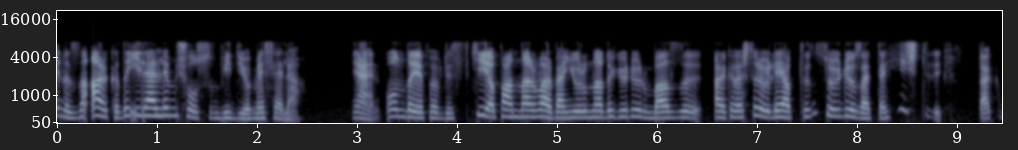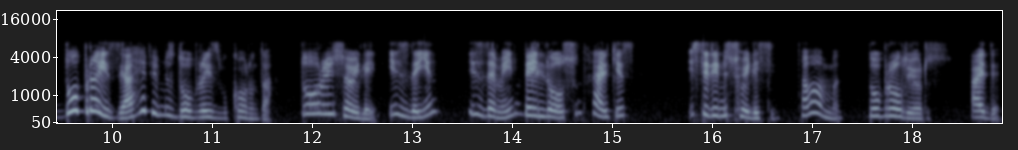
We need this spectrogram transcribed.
En azından arkada ilerlemiş olsun video mesela. Yani onu da yapabiliriz ki yapanlar var. Ben yorumlarda görüyorum bazı arkadaşlar öyle yaptığını söylüyor zaten. Hiç bak dobrayız ya. Hepimiz dobrayız bu konuda. Doğruyu söyleyin. İzleyin, izlemeyin. Belli olsun. Herkes istediğini söylesin. Tamam mı? Dobra oluyoruz. Haydi.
